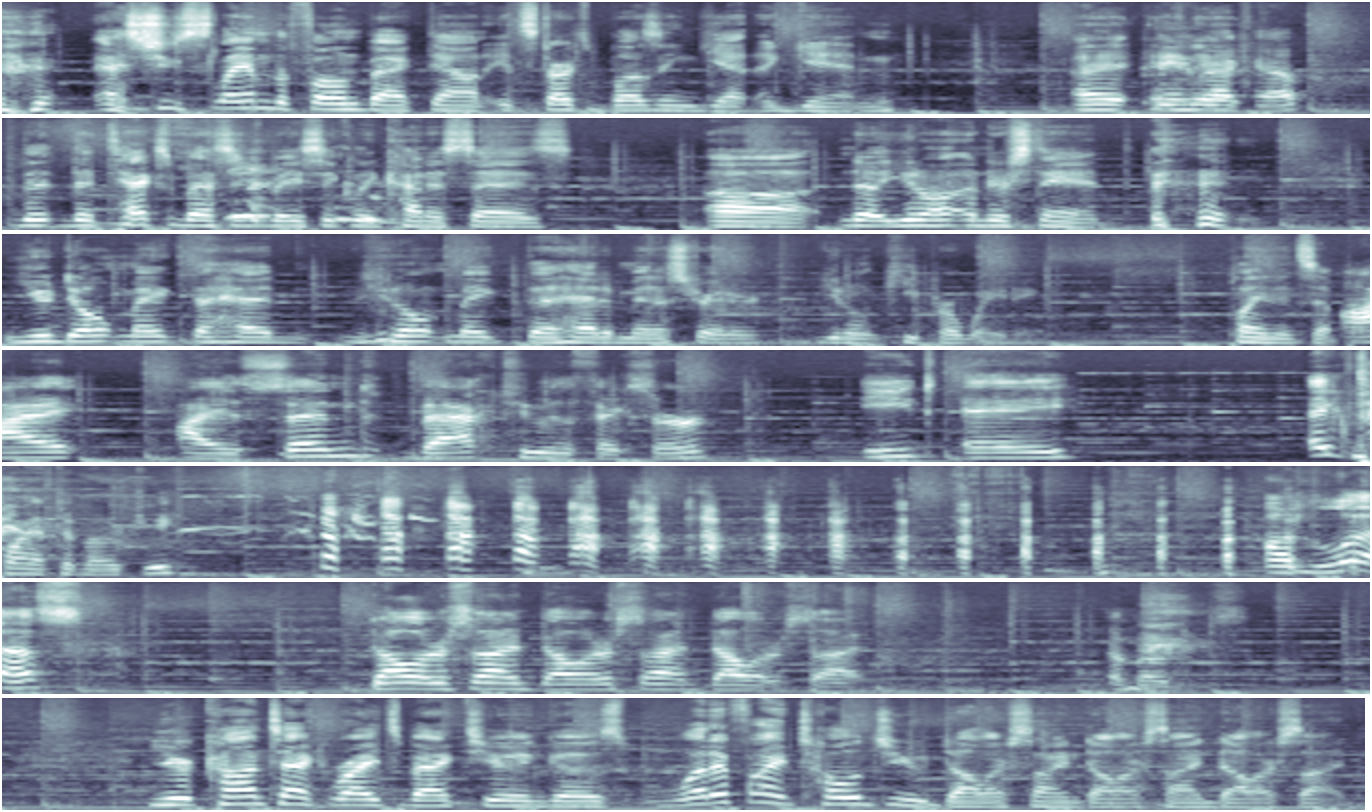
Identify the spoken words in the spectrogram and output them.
As you slam the phone back down, it starts buzzing yet again. Uh, and it it, back up. the, the text message basically kind of says, uh, "No, you don't understand. you don't make the head. You don't make the head administrator. You don't keep her waiting. Plain and simple." I I send back to the fixer, eat a eggplant emoji. Unless dollar sign, dollar sign, dollar sign emojis. Your contact writes back to you and goes, "What if I told you dollar sign dollar sign dollar sign?"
